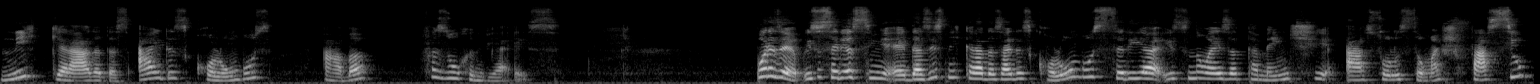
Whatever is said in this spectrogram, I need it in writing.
nicht gerade das Ei des Kolumbus, aber versuchen wir es. Por exemplo, isso seria assim, é, das ist nicht gerade das Ei des Kolumbus seria, isso não é exatamente a solução mais fácil,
